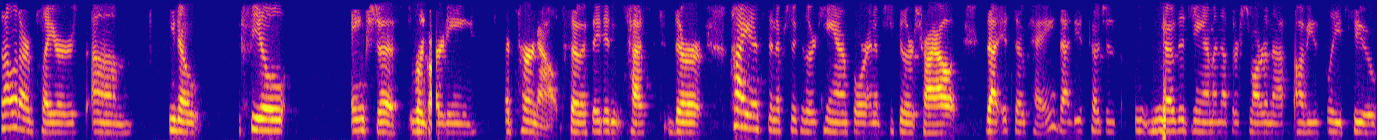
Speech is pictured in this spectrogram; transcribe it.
not let our players um, you know feel anxious regarding a turnout. So if they didn't test their highest in a particular camp or in a particular tryout, that it's okay, that these coaches know the jam and that they're smart enough, obviously, to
